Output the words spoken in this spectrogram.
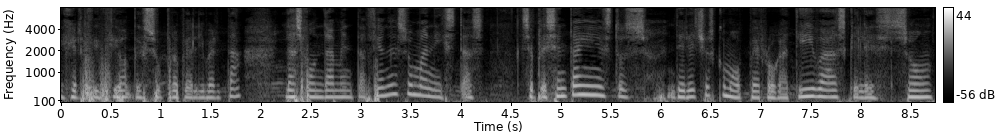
ejercicio de su propia libertad. Las fundamentaciones humanistas se presentan en estos derechos como prerrogativas que les son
